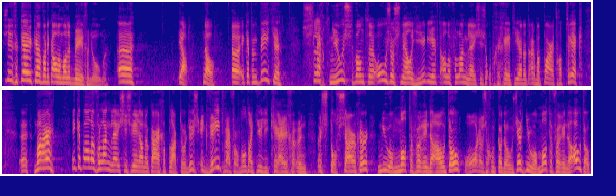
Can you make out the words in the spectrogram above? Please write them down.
Dus even kijken wat ik allemaal heb meegenomen. Eh, ja, nou, eh, ik heb een beetje slecht nieuws, want o zo snel hier, die heeft alle verlanglijstjes opgegeten. Ja, dat arme paard had trek. Maar ik heb alle verlanglijstjes weer aan elkaar geplakt hoor. Dus ik weet bijvoorbeeld dat jullie krijgen een, een stofzuiger, nieuwe matten voor in de auto. Oh, dat is een goed cadeau zeg, nieuwe matten voor in de auto.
